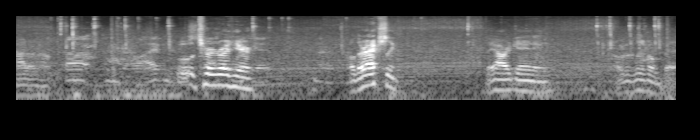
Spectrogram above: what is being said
I don't know. Uh, no, I haven't We'll turn right here. No. Oh, they're actually, they are gaining a little bit,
